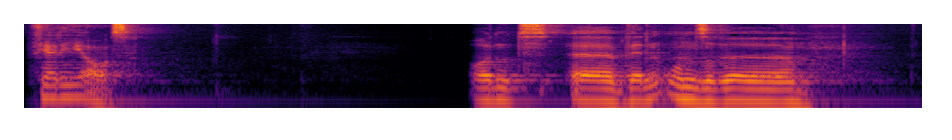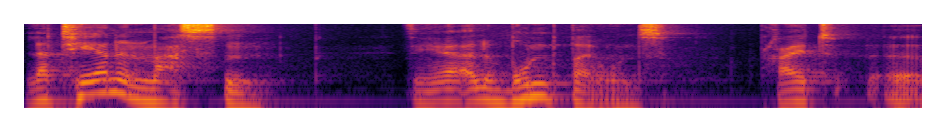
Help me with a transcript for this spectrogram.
Fertig aus. Und äh, wenn unsere Laternenmasten, sind ja alle bunt bei uns, breit äh,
